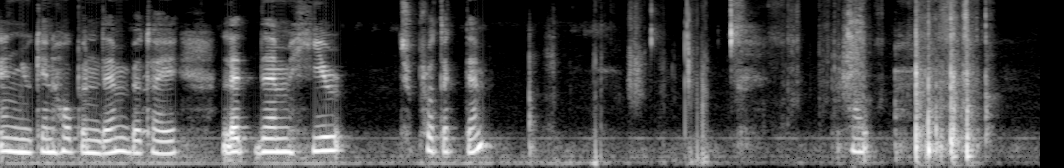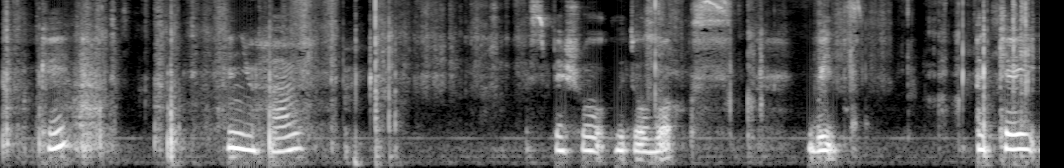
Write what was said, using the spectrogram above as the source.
And you can open them but I let them here to protect them. Now okay. And you have a special little box with a key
